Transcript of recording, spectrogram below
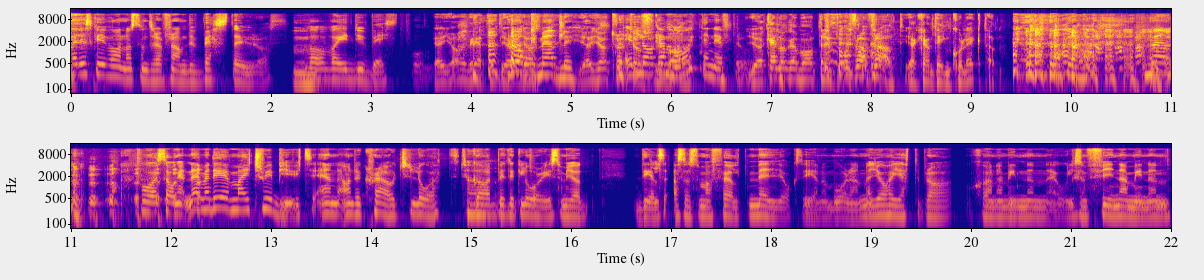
men det ska ju vara någon som drar fram det bästa ur oss. Mm. Vad, vad är du bäst på? Ja, jag vet inte. Jag, jag, Rockmedley. jag, jag tror att Eller jag laga vara- maten efteråt. Jag kan laga maten efter och framförallt, jag kan ta in kollekten. På sången. Nej men det är My Tribute, en Under Crouch-låt, To God Be The Glory, som jag dels, alltså som har följt mig också genom åren. Men jag har jättebra och sköna minnen och liksom fina minnen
